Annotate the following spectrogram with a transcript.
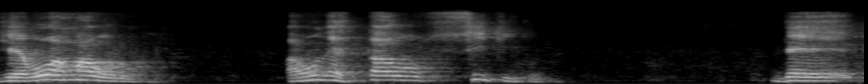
llevó a Mauro a un estado psíquico de,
